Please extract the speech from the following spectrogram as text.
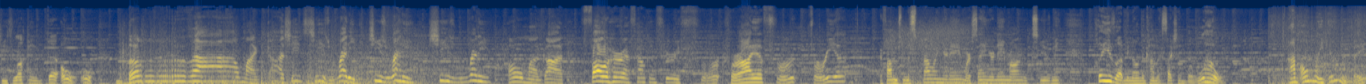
She's looking good. Oh, oh. Oh my God. She's, she's ready. She's ready. She's ready. Oh my god. Follow her at Falcon Fury Faria Faria. If I'm misspelling your name or saying your name wrong, excuse me. Please let me know in the comment section below. I'm only human, baby.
